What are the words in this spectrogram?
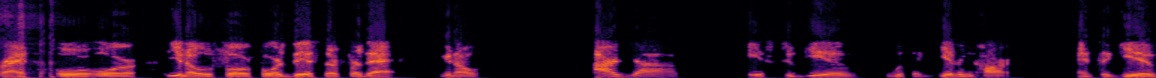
right? or or you know, for for this or for that, you know, our job is to give with a giving heart and to give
